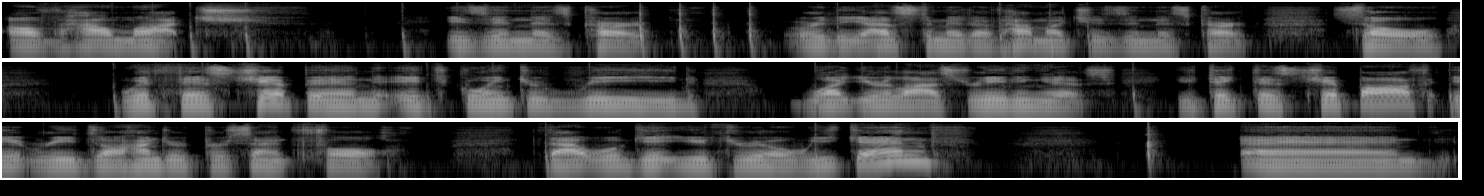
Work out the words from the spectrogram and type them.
of how much is in this cart or the estimate of how much is in this cart. So with this chip in, it's going to read what your last reading is. You take this chip off, it reads 100% full. That will get you through a weekend and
